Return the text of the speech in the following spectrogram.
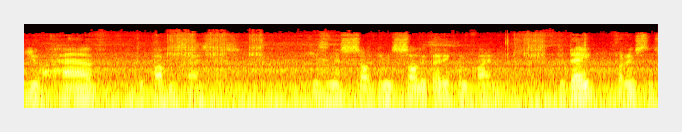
You have to publicize this. He's in, a so- in solitary confinement. Today, for instance,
